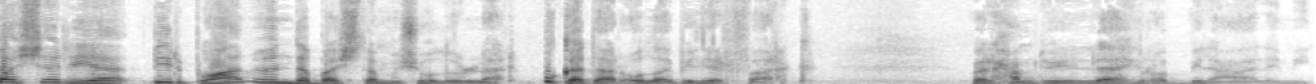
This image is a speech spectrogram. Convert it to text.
başarıya bir puan önde başlamış olurlar. Bu kadar olabilir fark. Velhamdülillahi Rabbil Alemin.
